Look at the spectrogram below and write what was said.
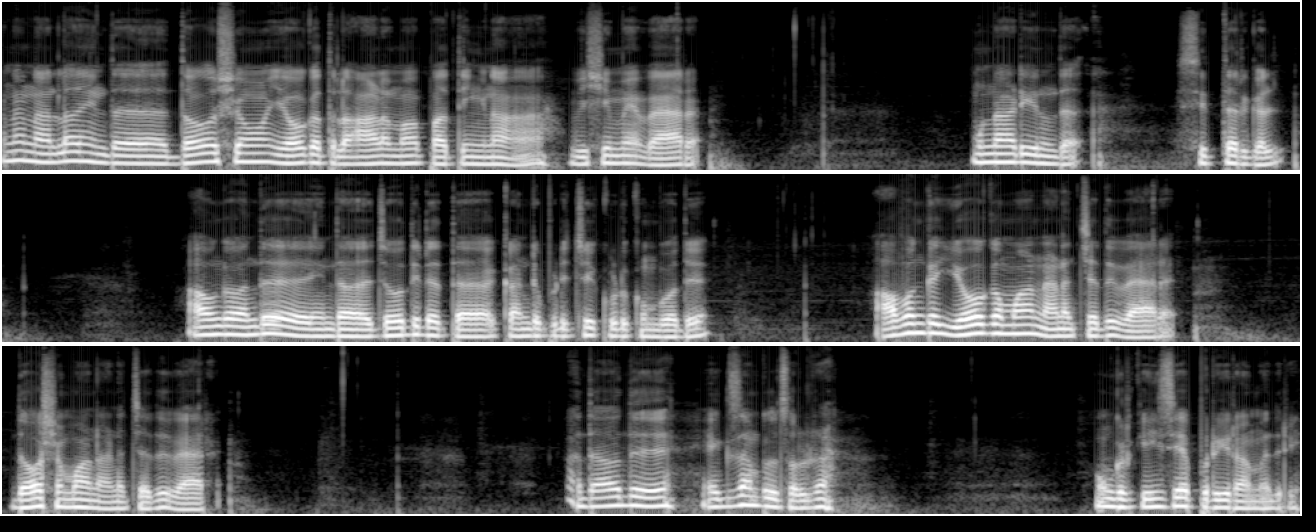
ஆனால் நல்லா இந்த தோஷம் யோகத்தில் ஆழமாக பார்த்திங்கன்னா விஷயமே வேறு. முன்னாடி இருந்த சித்தர்கள் அவங்க வந்து இந்த ஜோதிடத்தை கண்டுபிடிச்சி கொடுக்கும்போது அவங்க யோகமாக நினச்சது வேறு தோஷமாக நினச்சது வேறு. அதாவது எக்ஸாம்பிள் சொல்கிறேன் உங்களுக்கு ஈஸியாக புரிகிற மாதிரி.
